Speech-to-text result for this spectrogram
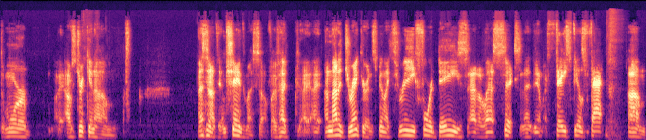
the more I, I was drinking, um, that's not the, I'm ashamed of myself. I've had, I, I, I'm not a drinker and it's been like three, four days out of the last six. And I, you know, my face feels fat. Um,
